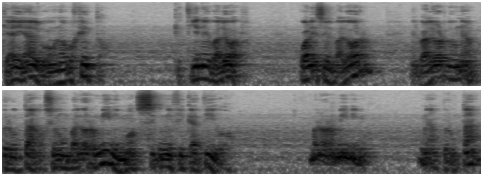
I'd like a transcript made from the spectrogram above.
que hay algo, un objeto, que tiene valor, ¿cuál es el valor? El valor de una pruta, o sea, un valor mínimo significativo. Valor mínimo. Una pruta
